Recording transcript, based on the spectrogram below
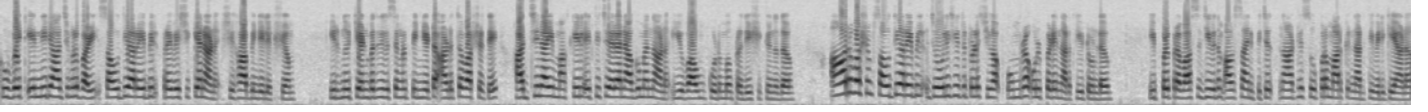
കുവൈറ്റ് എന്നീ രാജ്യങ്ങൾ വഴി സൗദി അറേബ്യയിൽ പ്രവേശിക്കാനാണ് ഷിഹാബിന്റെ ലക്ഷ്യം. ഇരുന്നൂറ്റി എൺപത് ദിവസങ്ങൾ പിന്നിട്ട് അടുത്ത വർഷത്തെ ഹജ്ജിനായി മക്കയിൽ എത്തിച്ചേരാനാകുമെന്നാണ് യുവാവും കുടുംബം പ്രതീക്ഷിക്കുന്നത്. ആറു വർഷം സൗദി അറേബ്യയിൽ ജോലി ചെയ്തിട്ടുള്ള ഷിഹാബ് ഉംറ ഉൾപ്പെടെ നടത്തിയിട്ടുണ്ട്. ഇപ്പോൾ പ്രവാസ ജീവിതം അവസാനിപ്പിച്ച് നാട്ടിൽ സൂപ്പർ മാർക്കറ്റ് നടത്തി വരികയാണ്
